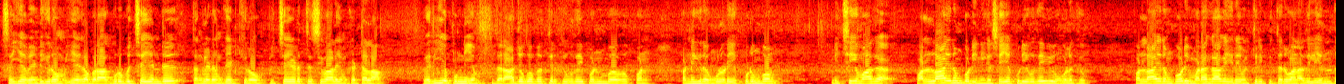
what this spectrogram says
செய்ய வேண்டுகிறோம். ஏகபரா குரு பிச்சை என்று தங்களிடம் கேட்கிறோம். பிச்சை எடுத்து சிவாலயம் கட்டலாம். பெரிய புண்ணியம். இந்த ராஜகோபுரத்திற்கு உதவி பண்ப பண் பண்ணுகிற உங்களுடைய குடும்பம் நிச்சயமாக பல்லாயிரம் கோடி நீங்கள் செய்யக்கூடிய உதவி உங்களுக்கு பல்லாயிரம் கோடி மடங்காக இறைவன் திருப்பி தருவான். அதில் எந்த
